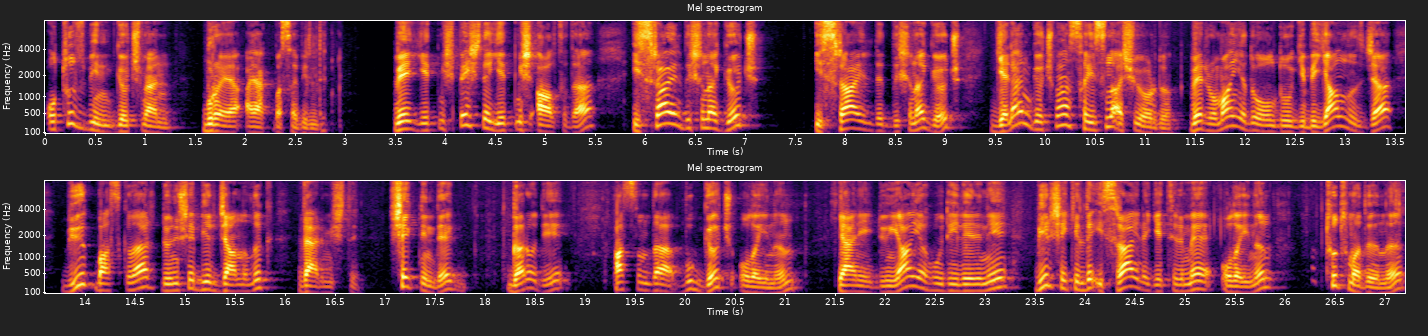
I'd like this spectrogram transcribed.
30 bin göçmen buraya ayak basabildi. Ve 75 ile 76'da İsrail dışına göç, İsrail'de dışına göç gelen göçmen sayısını aşıyordu. Ve Romanya'da olduğu gibi yalnızca büyük baskılar dönüşe bir canlılık vermişti. Şeklinde Garodi aslında bu göç olayının yani dünya Yahudilerini bir şekilde İsrail'e getirme olayının tutmadığını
